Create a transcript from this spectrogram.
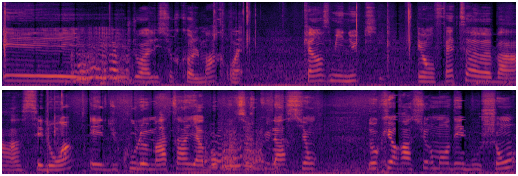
Et, je dois aller sur Colmar, ouais. 15 minutes. Et en fait, bah, c'est loin. Et du coup, le matin, il y a beaucoup de circulation. Donc il y aura sûrement des bouchons.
